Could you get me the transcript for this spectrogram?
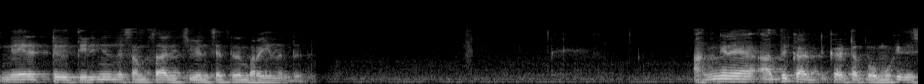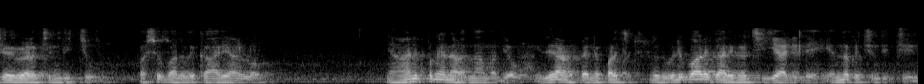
നേരിട്ട് തിരിഞ്ഞു നിന്ന് സംസാരിച്ചു എന്ന് ചരിത്രം പറയുന്നുണ്ട്. അങ്ങനെ അത് കേട്ടപ്പോ മുഹീദ്ദീൻ ഷെയ്ഖ് വേറെ ചിന്തിച്ചു. പശു പറഞ്ഞത് കാര്യമാണല്ലോ. ഞാനിപ്പോ ഇങ്ങനെ നടന്നാൽ മതിയോ? ഇതിനാണ് ഇപ്പൊ എന്നെ പഠിച്ചിട്ടുള്ളത്. ഒരുപാട് കാര്യങ്ങൾ ചെയ്യാനില്ലേ? എന്നൊക്കെ ചിന്തിച്ച്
